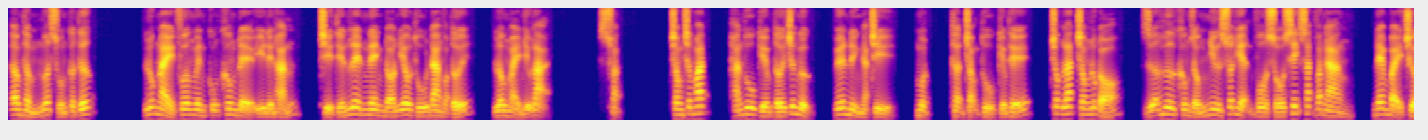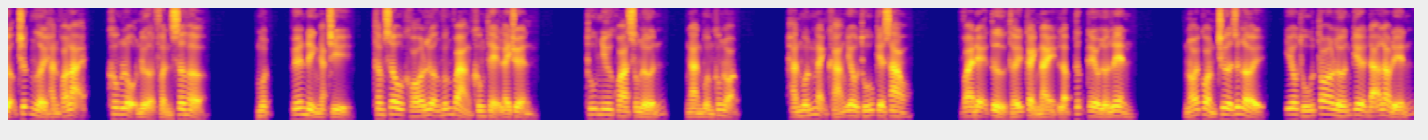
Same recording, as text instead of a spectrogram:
âm thầm nuốt xuống cơ tước lúc này phương nguyên cũng không để ý đến hắn, chỉ tiến lên nên đón yêu thú đang vào tới, lông mày nhíu lại、Soạn. trong chớp mắt hắn thu kiếm tới trước ngực, uyên đình nhạc trì một, thận trọng thủ kiếm thế, chốc lát trong lúc đó, giữa hư không giống như xuất hiện vô số xích sắt vắt ngang, đem bảy trượng trước người hắn khóa lại, không lộ nửa phần sơ hở. Một, uyên đình nhạc trì thâm sâu khó lượng vững vàng không thể lay chuyển. Thu như khoa sông lớn, ngàn buồn không lọt. Hắn muốn ngạnh kháng yêu thú kia sao? Vài đệ tử thấy cảnh này lập tức kêu lớn lên. Nói còn chưa dứt lời, yêu thú to lớn kia đã lao đến,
